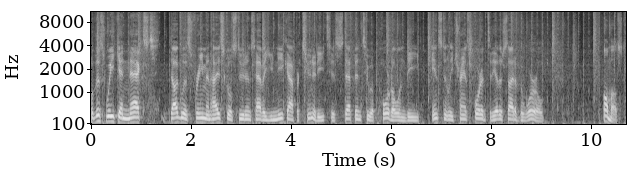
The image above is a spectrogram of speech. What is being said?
Well, this week and next, Douglas Freeman High School students have a unique opportunity to step into a portal and be instantly transported to the other side of the world. Almost.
